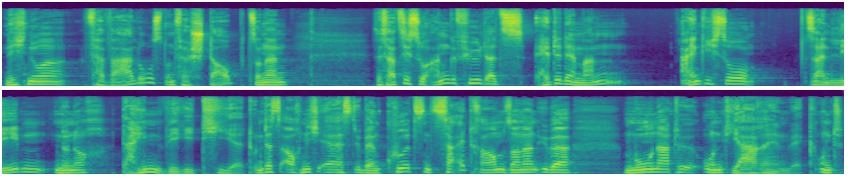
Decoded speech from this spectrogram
Nicht nur verwahrlost und verstaubt, sondern das hat sich so angefühlt, als hätte der Mann eigentlich so sein Leben nur noch dahin vegetiert. Und das auch nicht erst über einen kurzen Zeitraum, sondern über Monate und Jahre hinweg. Und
